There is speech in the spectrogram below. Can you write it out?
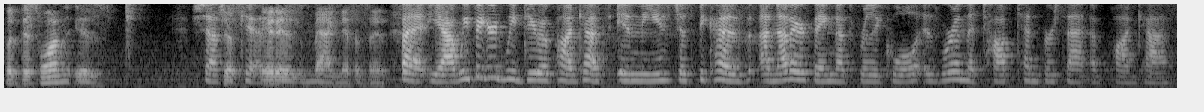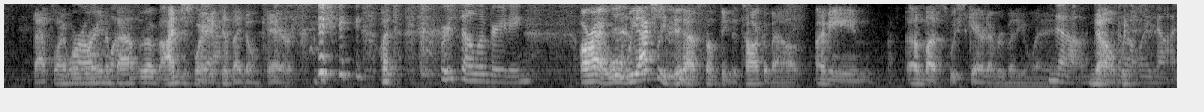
but this one is Chef's just kiss. it is magnificent. But yeah, we figured we'd do a podcast in these just because another thing that's really cool is we're in the top 10% of podcasts. That's why we're wearing a bathrobe. I'm just wearing it because I don't care. What We're celebrating. All right. Well, we actually did have something to talk about. I mean, unless we scared everybody away. No, no. definitely not.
